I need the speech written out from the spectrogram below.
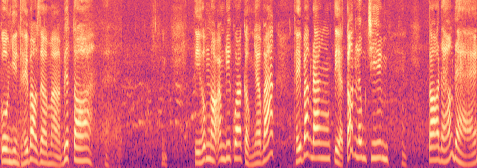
Cô nhìn thấy bao giờ mà biết to? Thì hôm nọ em đi qua cổng nhà bác, Thấy bác đang tỉa tót lông chim. To đáo để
